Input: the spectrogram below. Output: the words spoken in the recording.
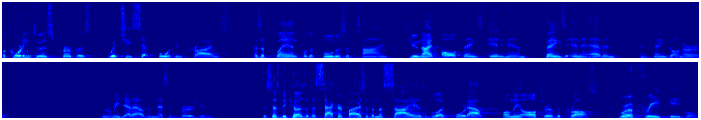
according to his purpose, which he set forth in Christ as a plan for the fullness of time, to unite all things in him, things in heaven and things on earth. I'm going to read that out of the message version. It says, Because of the sacrifice of the Messiah, his blood poured out on the altar of the cross, we're a free people.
